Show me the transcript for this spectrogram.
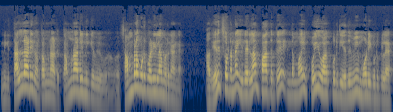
இன்னைக்கு தள்ளாடிடும் தமிழ்நாடு. தமிழ்நாடு இன்னைக்கு சம்பளம் கொடுக்க வழி இல்லாம இருக்காங்க. அது எதுக்கு சொல்றேன்னா இதெல்லாம் பார்த்துட்டு இந்த மாதிரி பொய் வாக்குறுதி எதுவுமே மோடி கொடுக்கல.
